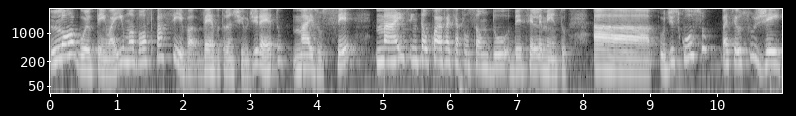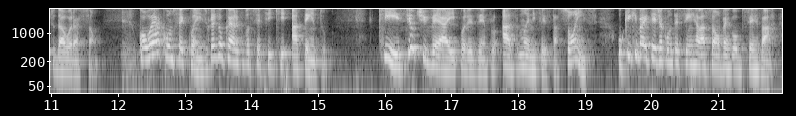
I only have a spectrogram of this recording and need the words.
Logo eu tenho aí uma voz passiva, verbo transitivo direto, mais o ser Mas, então, qual vai ser a função do, desse elemento? Ah, o discurso vai ser o sujeito da oração. Qual é a consequência? O que é que eu quero que você fique atento? Que se eu tiver aí, por exemplo, as manifestações, o que, que vai ter de acontecer em relação ao verbo observar?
